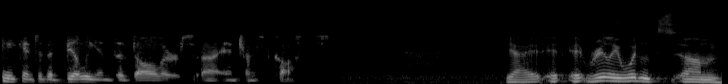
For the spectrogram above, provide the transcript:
sneak into the billions of dollars uh, in terms of costs? Yeah, it, it, it really wouldn't um,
